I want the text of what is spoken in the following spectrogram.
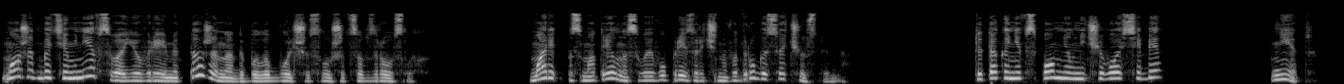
Может быть, и мне в свое время тоже надо было больше слушаться взрослых. Марик посмотрел на своего призрачного друга сочувственно. «Ты так и не вспомнил ничего о себе?» «Нет»,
